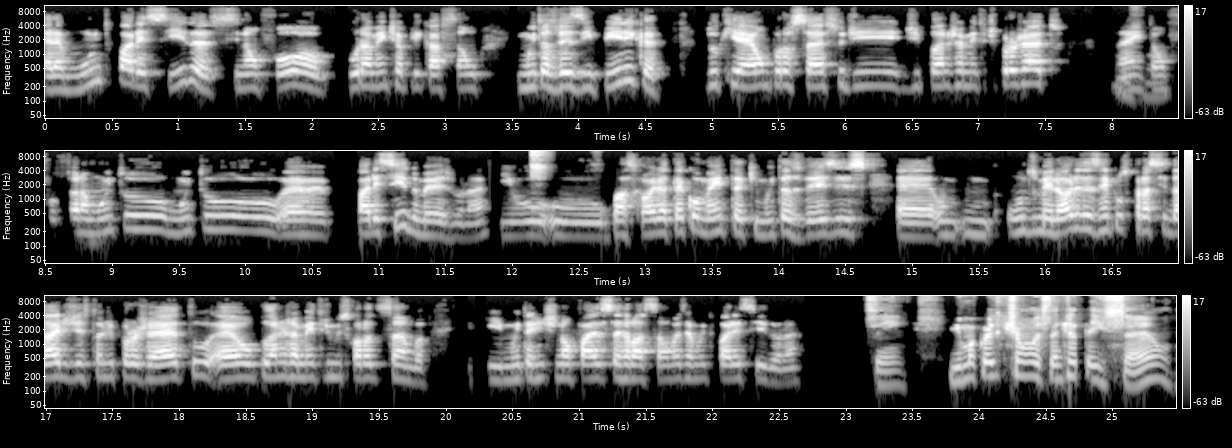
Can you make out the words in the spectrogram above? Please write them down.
é muito parecida, se não for puramente aplicação, muitas vezes empírica, do que é um processo de, de planejamento de projeto. Né? Uhum. Então funciona muito muito é, parecido mesmo, né? E o, o Pascal até comenta que muitas vezes é, um, um dos melhores exemplos para a cidade de gestão de projeto é o planejamento de uma escola de samba. E muita gente não faz essa relação, mas é muito parecido, né? Sim. E uma coisa que chama bastante atenção,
